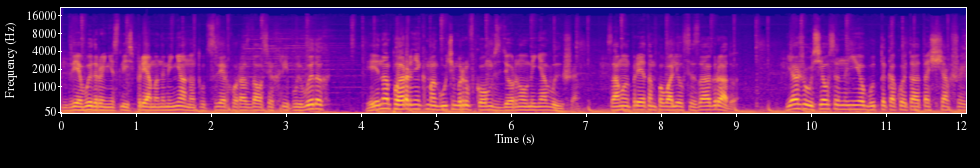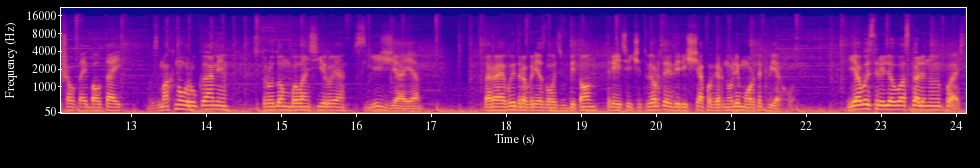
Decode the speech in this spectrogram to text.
Две выдры неслись прямо на меня, но тут сверху раздался хриплый выдох, и напарник могучим рывком вздернул меня выше. Сам он при этом повалился за ограду. Я же уселся на нее, будто какой-то отощавший шалтай-болтай, взмахнул руками, с трудом балансируя, съезжая. Вторая выдра врезалась в бетон, третья и четвертая вереща повернули морды кверху. Я выстрелил в оскаленную пасть.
